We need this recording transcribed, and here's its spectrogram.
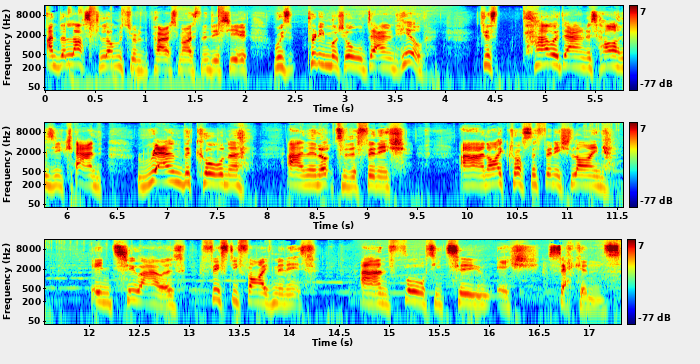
And the last kilometre of the Paris Marathon this year was pretty much all downhill. Just power down as hard as you can, round the corner and then up to the finish. And I crossed the finish line in two hours, 55 minutes and 42-ish seconds.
